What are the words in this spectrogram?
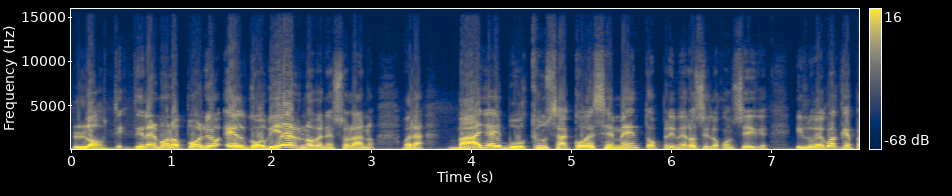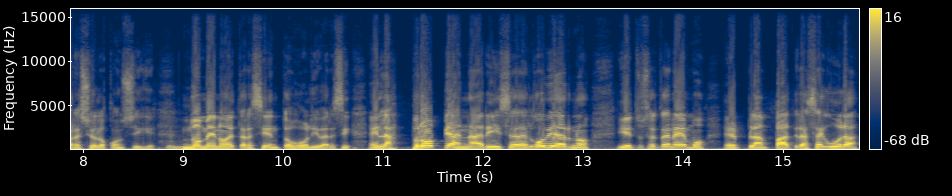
Los, tiene el monopolio el gobierno venezolano. Ahora, vaya y busque un saco de cemento, primero si lo consigue, y luego a qué precio lo consigue. No menos de 300 bolívares. Sí, en las propias narices del gobierno. Y entonces tenemos el plan Patria Segura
